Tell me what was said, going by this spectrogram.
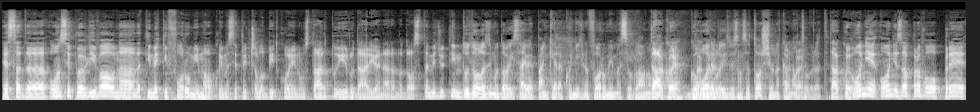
E sad, eh, on se pojavljivao na, na tim nekim forumima o kojima se pričalo o Bitcoinu u startu i rudario je naravno dosta. Međutim, Tu dolazimo do ovih cyberpunkera, kod njih na forumima se uglavnom Tako je, govorilo tako izvesno Satoshiju na Tako Nakamoto, je. brate. Tako je, on je, on je zapravo pre,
